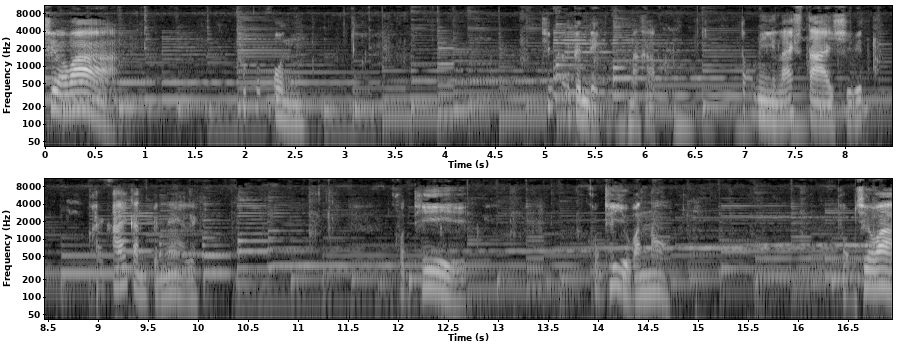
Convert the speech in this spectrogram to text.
เชื่อว่า ทุกๆคน ที่เคยเป็นเด็กนะครับ ต้องมีไลฟ์สไตล์ชีวิต คล้ายๆ กันเป็นแน่เลย คนที่ คนที่อยู่วันนอก ผมเชื่อว่า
